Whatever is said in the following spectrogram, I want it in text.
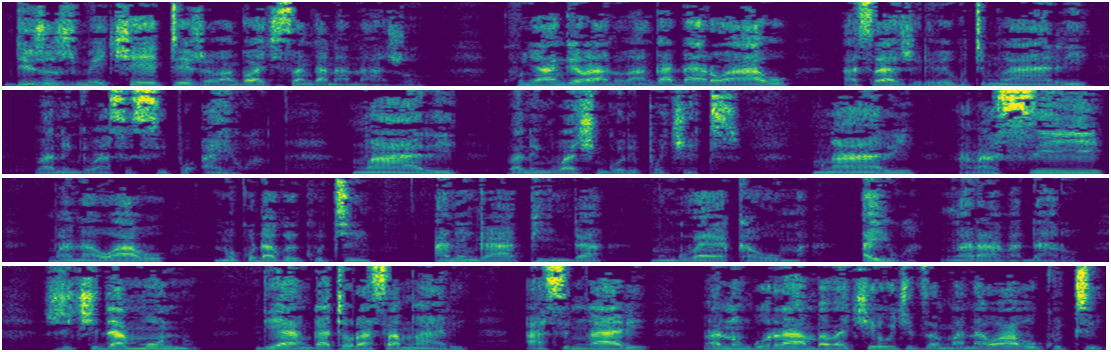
Ndizvo zvimwe chete zvavanga vachisangana nazvo. Kunyange vanhu vangadaro havo asi hazvireve kuti mwari vanenge vasisipo aiwa. Mwari vanenge vachingoripo chete. Mwari havasiyi mwana wavo nokuda kwekuti anenge apinda munguva yakaoma. Aiwa mwari havadaro. Zvichida munhu ndiye angatorasa mwari asi mwari vanongoramba vachiyeuchidza mwana wavo kuti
